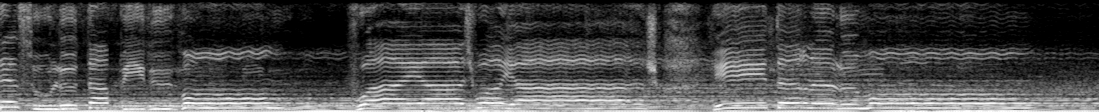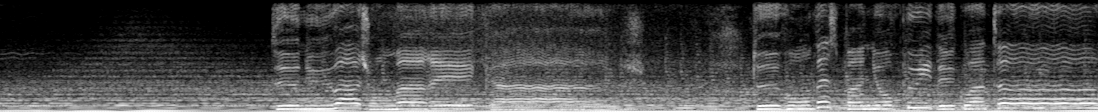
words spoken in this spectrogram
Ailes sous le tapis du vent. Voyage, voyage, éternellement. De nuages en marécage, de vent d'Espagne au pluie d'Équateur.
